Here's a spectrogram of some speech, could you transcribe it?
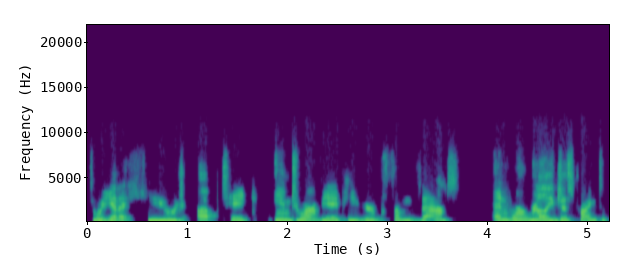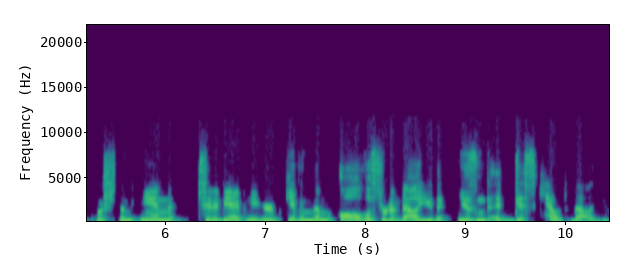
So we get a huge uptake into our VIP group from that. And we're really just trying to push them in to the VIP group, giving them all the sort of value that isn't a discount value.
